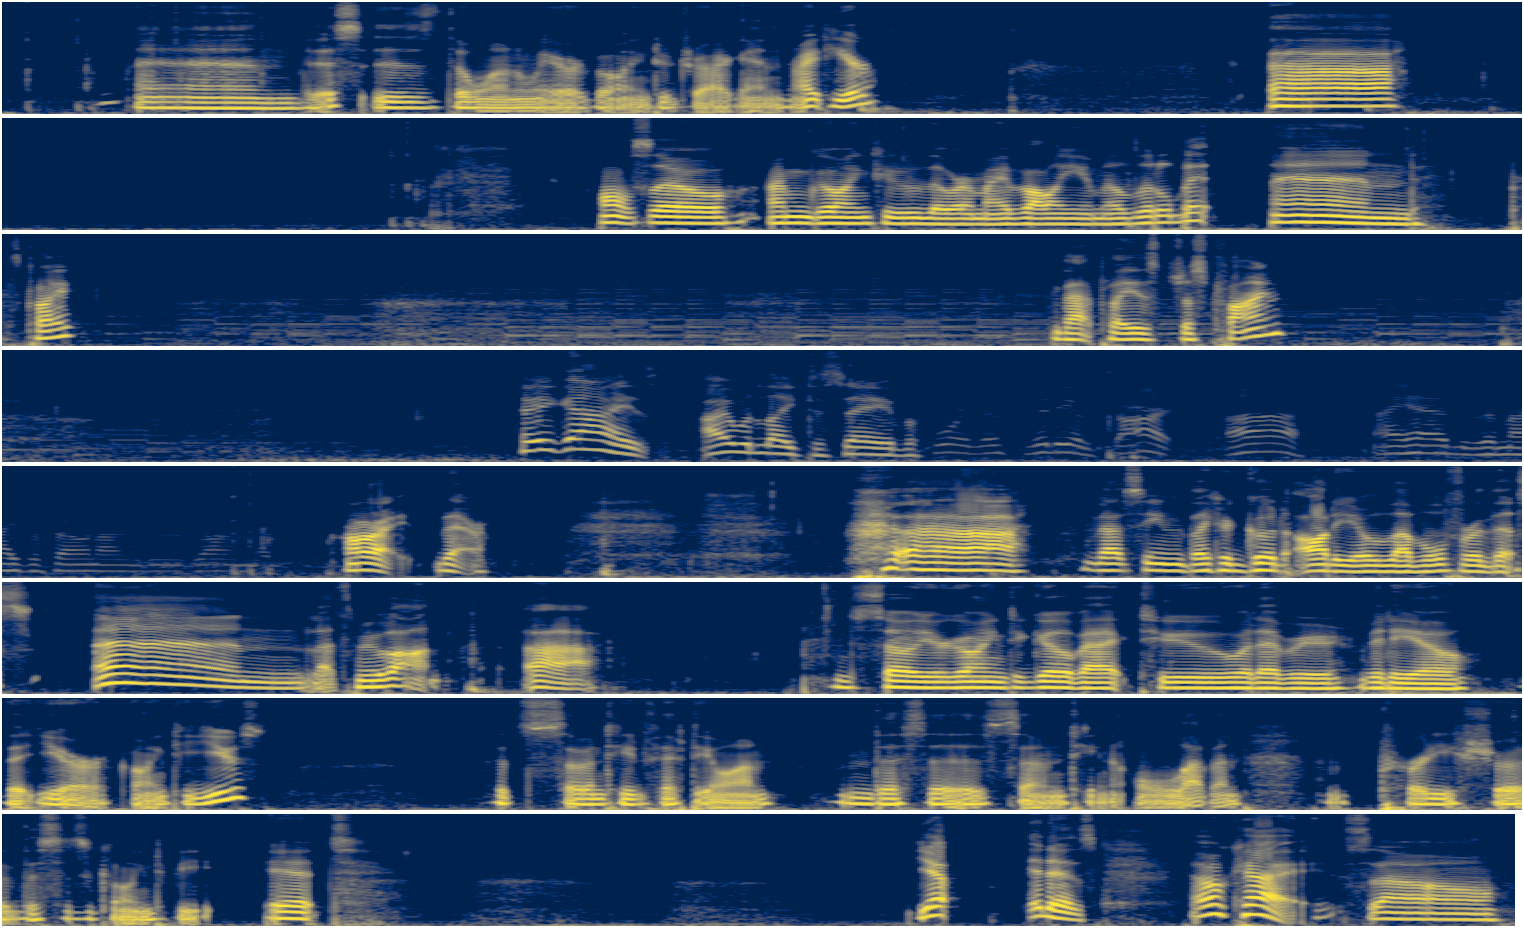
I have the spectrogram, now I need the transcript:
And this is the one we are going to drag in right here. Uh, also, I'm going to lower my volume a little bit and press play. That plays just fine. Hey guys, I would like to say before this video starts, ah, I had the microphone on the wrong. Alright, there. Uh, that seemed like a good audio level for this. And let's move on. Ah. Uh, so you're going to go back to whatever video that you're going to use. It's 1751. This is 1711. I'm pretty sure this is going to be it. Yep, it is. Okay, so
